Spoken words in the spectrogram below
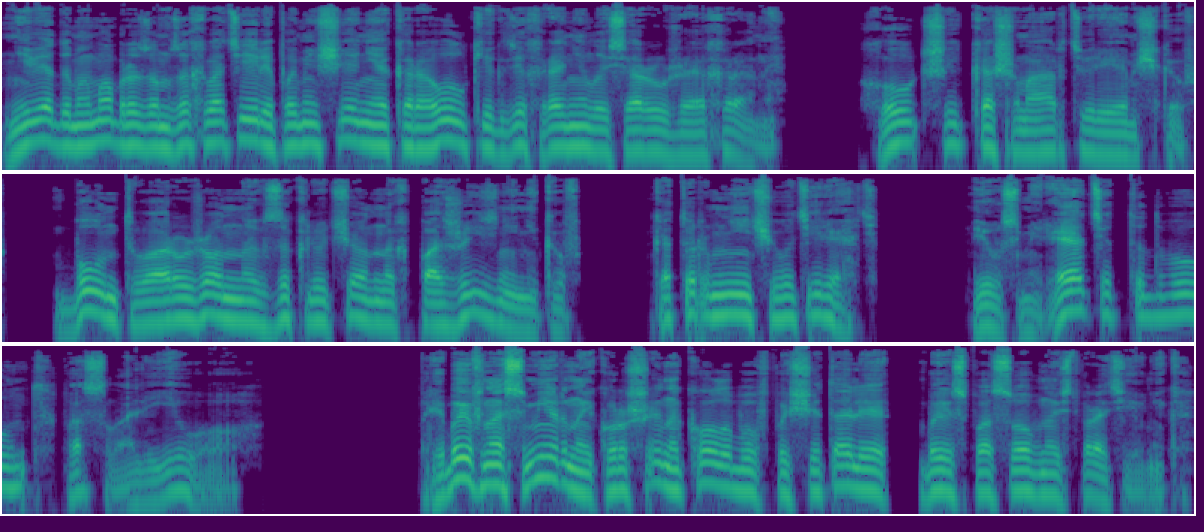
неведомым образом захватили помещение караулки, где хранилось оружие охраны. Худший кошмар тюремщиков, бунт вооруженных заключенных пожизненников, которым нечего терять. И усмирять этот бунт послали его. Прибыв на Смирный, Куршин и Колобов посчитали боеспособность противника.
